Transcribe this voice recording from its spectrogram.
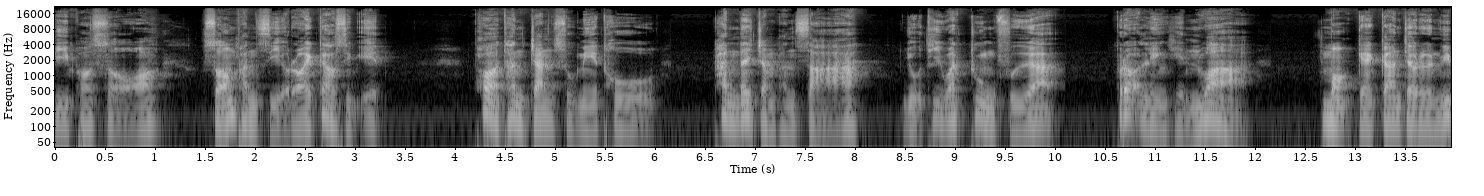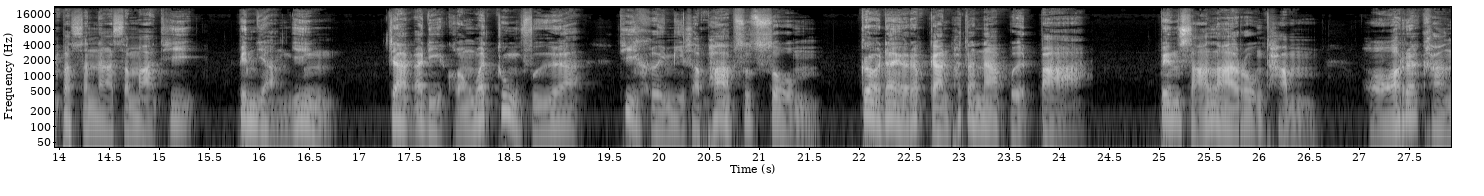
ปีพศ 2491 พ่อท่านจันสุเมโท ท่านได้จำพรรษาอยู่ที่วัดทุ่งเฟื้อ เพราะเล็งเห็นว่า เหมาะแก่การเจริญวิปัสสนาสมาธิเป็นอย่างยิ่ง จากอดีตของวัดทุ่งเฟื้อที่เคยมีสภาพสุดโทรมก็ได้รับการพัฒนาเปิดป่า เป็นศาลาโรงธรรม หอระฆัง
